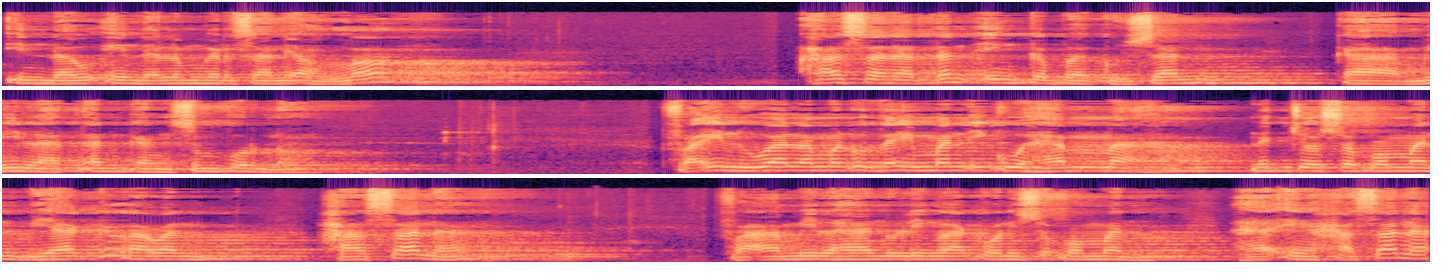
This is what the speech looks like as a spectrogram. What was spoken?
Indau ing dalam ngersani Allah Hasanatan ing kebagusan Kamilatan kang sempurna. Fa'in huwa laman utaiman iku hamma Nejo sopaman biha kelawan hasanah Fa'amilha nuling lakoni sopaman Ha ing hasana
